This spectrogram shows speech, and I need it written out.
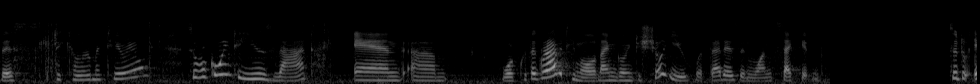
this particular material. So we're going to use that and um, work with a gravity mold. I'm going to show you what that is in one second. So to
